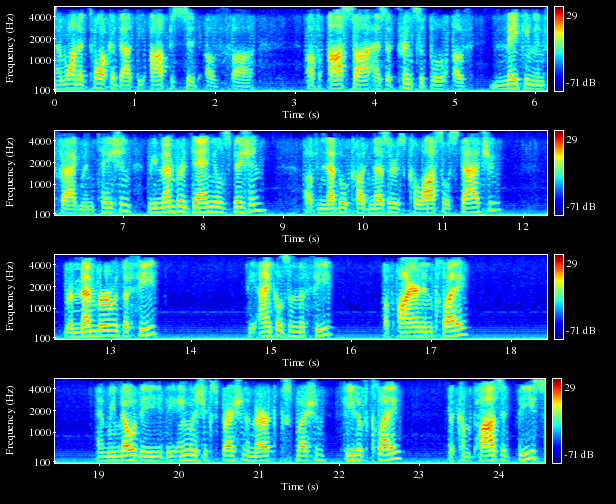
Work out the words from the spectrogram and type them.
I want to talk about the opposite of of Asa as a principle of making and fragmentation. Remember Daniel's vision of Nebuchadnezzar's colossal statue? Remember the feet the ankles and the feet of iron and clay. And we know the, the English expression, American expression, feet of clay, the composite beast,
